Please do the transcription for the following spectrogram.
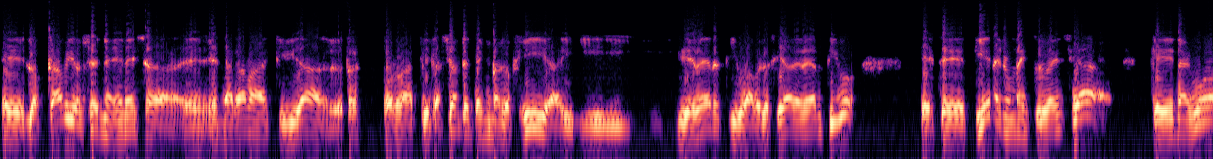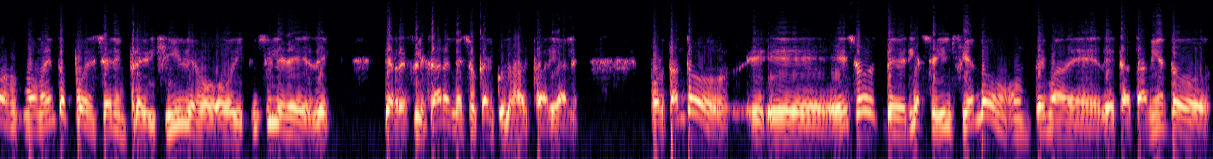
eh, los cambios en, en esa en la rama de actividad por la aplicación de tecnología y, de vértigo a velocidad de vértigo este, tienen una influencia que en algunos momentos pueden ser imprevisibles o, difíciles de, reflejar en esos cálculos actuariales. Por tanto, eh, eh, eso debería seguir siendo un tema de, tratamiento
